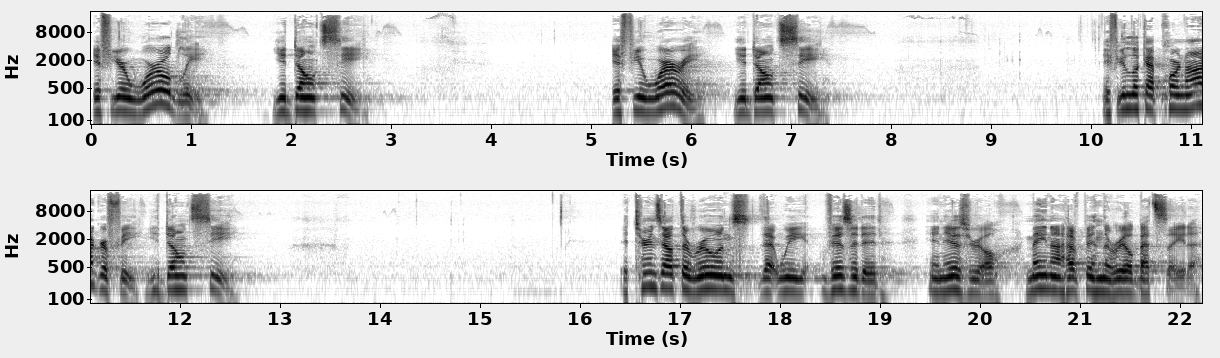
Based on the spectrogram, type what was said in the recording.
If you're worldly, you don't see. If you worry, you don't see. If you look at pornography, you don't see. It turns out the ruins that we visited in Israel may not have been the real Bethsaida.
